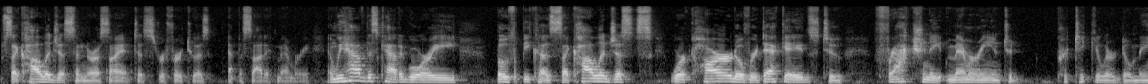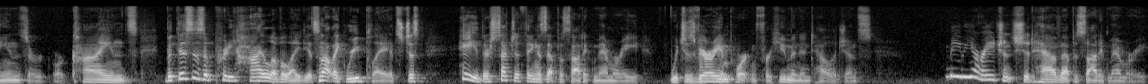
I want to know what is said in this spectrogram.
psychologists and neuroscientists refer to as episodic memory. And we have this category both because psychologists worked hard over decades to fractionate memory into particular domains or, or kinds. But this is a pretty high level idea. It's not like replay, it's just hey, there's such a thing as episodic memory, which is very important for human intelligence. Maybe our agents should have episodic memory.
